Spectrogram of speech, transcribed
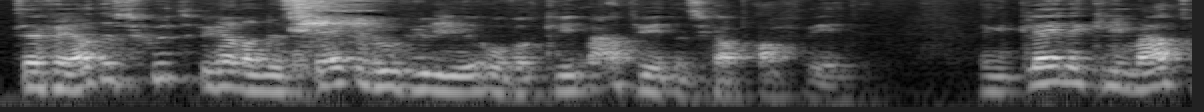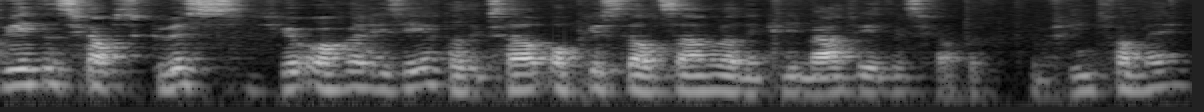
Ik zei van, ja, dat is goed, we gaan dan eens kijken hoeveel jullie over klimaatwetenschap afweten. Een kleine klimaatwetenschapsquiz georganiseerd, dat ik zelf opgesteld samen met een klimaatwetenschapper, een vriend van mij. Een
